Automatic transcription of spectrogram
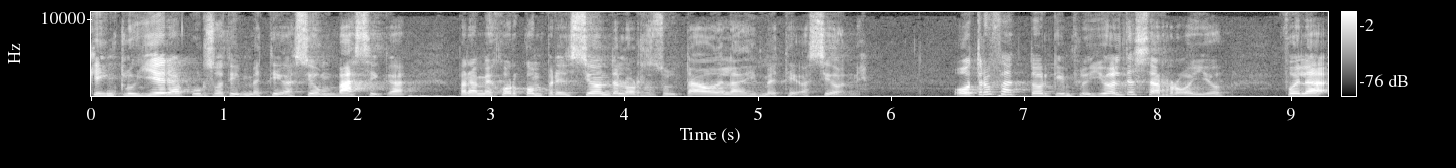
que incluyera cursos de investigación básica para mejor comprensión de los resultados de las investigaciones. Otro factor que influyó el desarrollo fue la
